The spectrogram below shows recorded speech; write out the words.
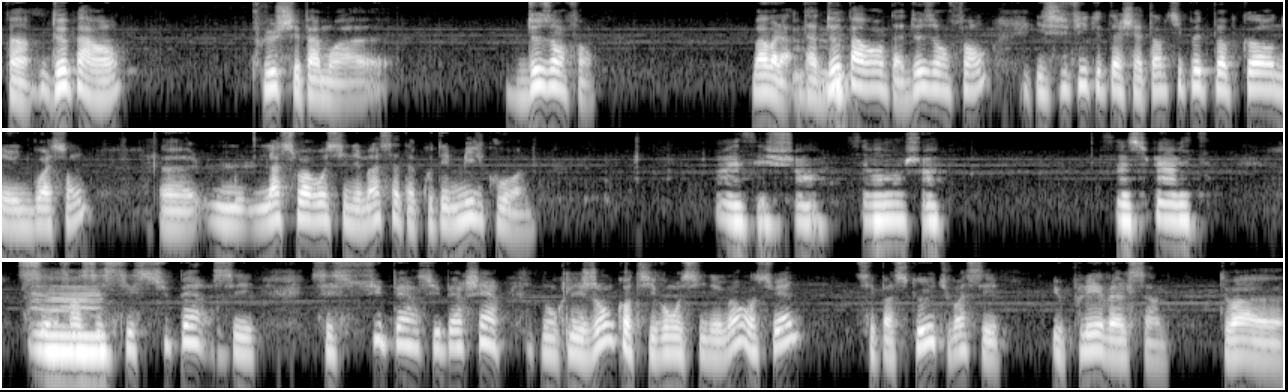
enfin deux parents, plus je sais pas moi, euh, deux enfants. Bah voilà, t'as deux Hmm. parents, t'as deux enfants, il suffit que tu achètes un petit peu de popcorn et une boisson. euh, la soirée au cinéma, ça t'a coûté 1000 couronnes. Ouais, c'est chaud, c'est vraiment chaud. Ça va super vite. C'est, Euh, c'est, super, c'est, super, super cher. Donc les gens, quand ils vont au cinéma en Suède, c'est parce que, tu vois, c'est upplevelsen. Tu vois, euh,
